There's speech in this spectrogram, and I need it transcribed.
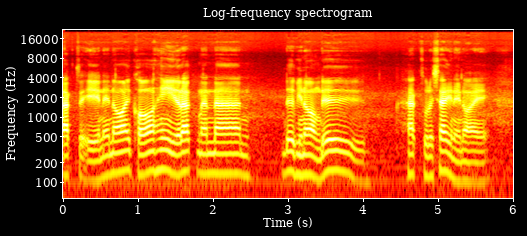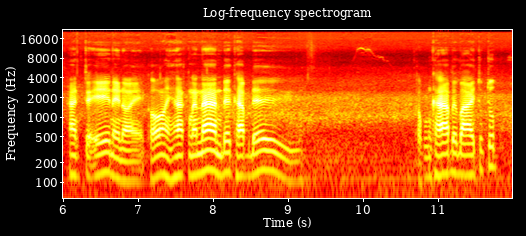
รักเจเอน้อยๆขอให้รักนานๆ เด้อพี่น้องเด้อฮักสุรชัยหน่อยๆฮักเจเอหน่อยๆขอให้ฮักนานๆเด้อครับเด้อขอบคุณครับบ๊ายบายจุ๊บๆ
